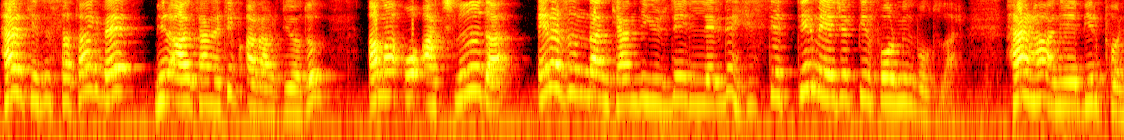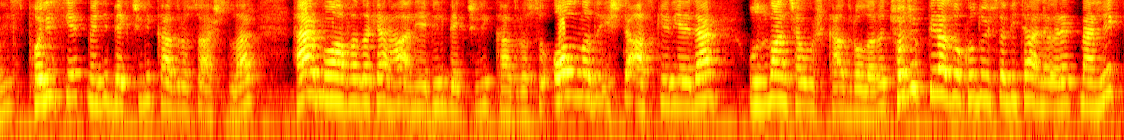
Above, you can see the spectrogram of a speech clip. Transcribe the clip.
herkesi satar ve bir alternatif arar diyordum. Ama o açlığı da en azından kendi %50'lerine hissettirmeyecek bir formül buldular. Her haneye bir polis, polis yetmedi bekçilik kadrosu açtılar. Her muhafazakar haneye bir bekçilik kadrosu olmadı işte askeriyeden uzman çavuş kadroları. Çocuk biraz okuduysa bir tane öğretmenlik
